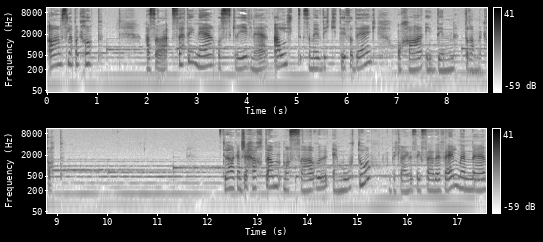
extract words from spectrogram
avslappa kropp. Altså, sett deg ned og skriv ned alt som er viktig for deg å ha i din drømmekropp. Du har kanskje hørt om Masaru Emoto. Beklager hvis jeg sa det feil, men eh,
